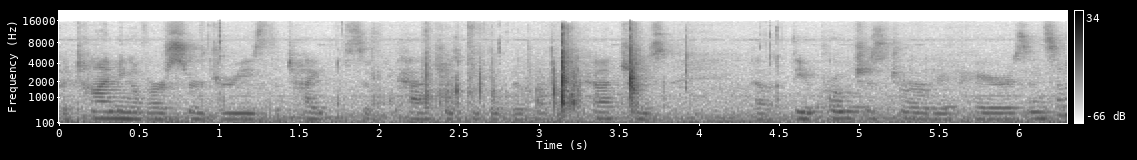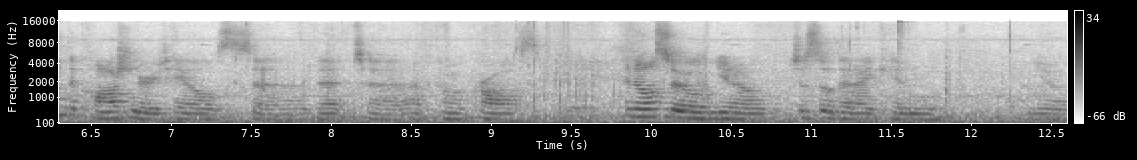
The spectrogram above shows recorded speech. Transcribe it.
the timing of our surgeries, the types of patches, people talk about patches, uh, the approaches to our repairs, and some of the cautionary tales uh, that uh, I've come across. And also, you know, just so that I can, you know,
